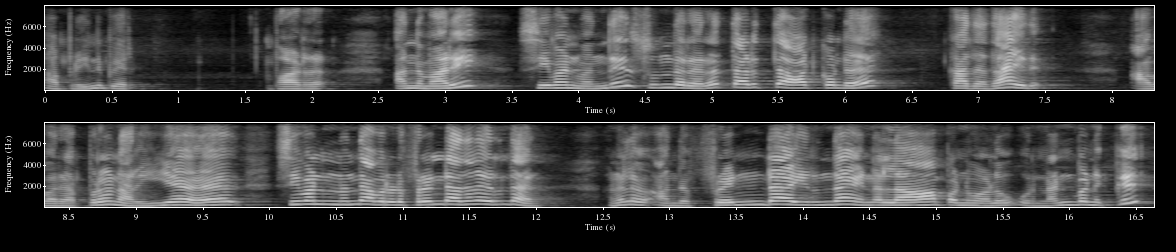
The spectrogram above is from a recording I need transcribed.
அப்படின்னு பேர். பாடுறார் அந்த மாதிரி சிவன் வந்து சுந்தரரை தடுத்து ஆட்கொண்ட கதை தான் இது. அவர் அப்புறம் நிறைய சிவன் வந்து அவரோட ஃப்ரெண்டாக தானே இருந்தார். அதனால் அந்த ஃப்ரெண்டாக இருந்தால் என்னெல்லாம் பண்ணுவாளோ ஒரு நண்பனுக்கு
